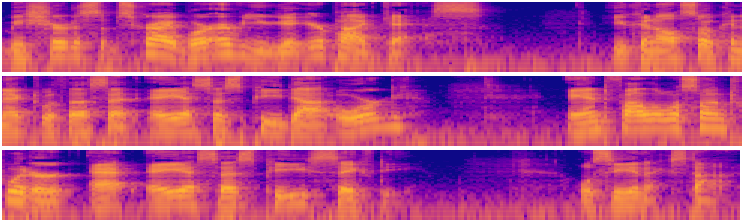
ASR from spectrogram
Be sure to subscribe wherever you get your podcasts. You can also connect with us at ASSP.org and follow us on Twitter at ASSP Safety. We'll see you next time.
